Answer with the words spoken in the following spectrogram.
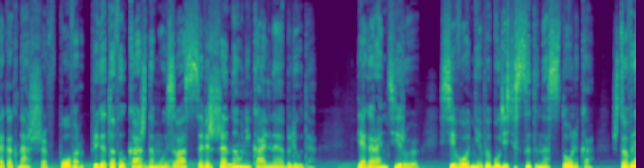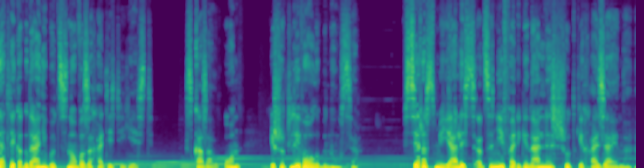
так как наш шеф-повар приготовил каждому из вас совершенно уникальное блюдо. Я гарантирую, сегодня вы будете сыты настолько, что вряд ли когда-нибудь снова захотите есть», — сказал он и шутливо улыбнулся. Все рассмеялись, оценив оригинальность шутки хозяина.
